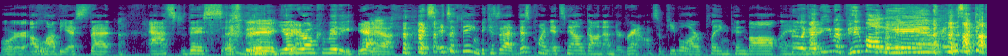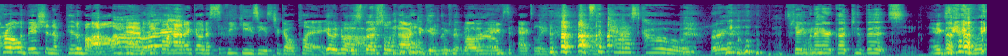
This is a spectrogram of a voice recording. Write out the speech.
or a lobbyist that asked this. That's big. You have Yeah. your own committee. Yeah. Yeah. it's it's a thing because at this point it's now gone underground. So people are playing pinball and You're like, I need a pinball man. it was like the prohibition of pinball, and people had to go to speakeasies to go play. You gotta know the Um, special knock to get in the pinball room. Exactly. That's the passcode. Right? Shaving a haircut, two bits. Exactly.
